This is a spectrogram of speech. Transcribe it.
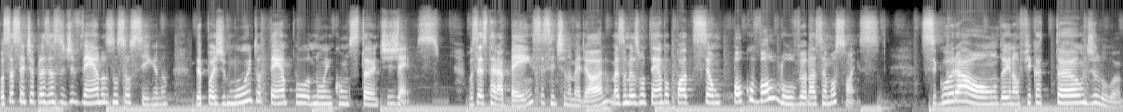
você sente a presença de Vênus no seu signo, depois de muito tempo no inconstante Gêmeos. Você estará bem, se sentindo melhor, mas ao mesmo tempo pode ser um pouco volúvel nas emoções. Segura a onda e não fica tão de lua.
